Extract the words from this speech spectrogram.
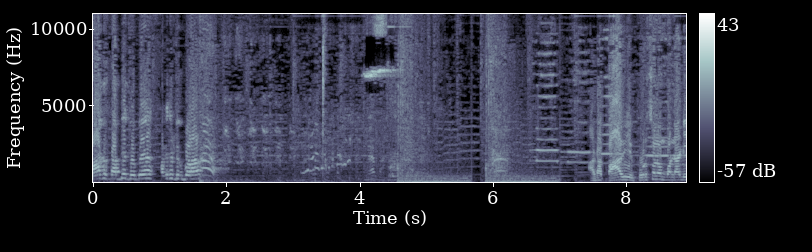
பாக்குறது அப்படியே தூக்கு. பக்கத்து வீட்டுக்கு போலாம் அட பாவி புருஷனும் பொண்டாட்டி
